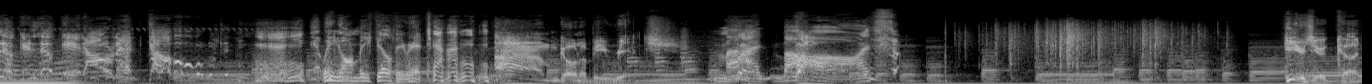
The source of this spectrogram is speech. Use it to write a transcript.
Look at look at all that gold! We're gonna be filthy rich. I'm gonna be rich. My boss. Here's your cut.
